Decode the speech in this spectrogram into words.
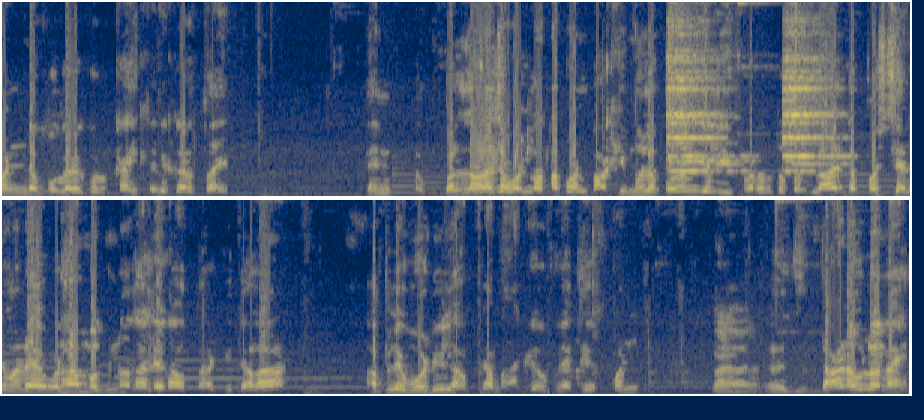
मंडप वगैरे करून काहीतरी करतायत. त्यां बल्लाळाच्या वडिलांना पण बाकी मुलं पळून गेली परंतु बल्लाळ तपश्चर्यामध्ये एवढा मग्न झालेला होता की त्याला आपले वडील आपल्या मागे उभे हे पण. जाणवलं नाही.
